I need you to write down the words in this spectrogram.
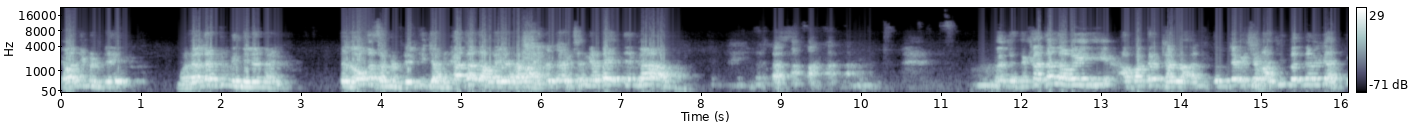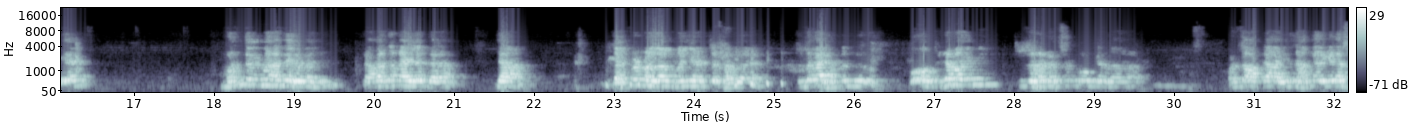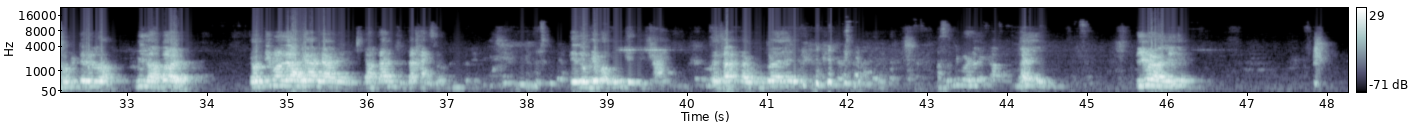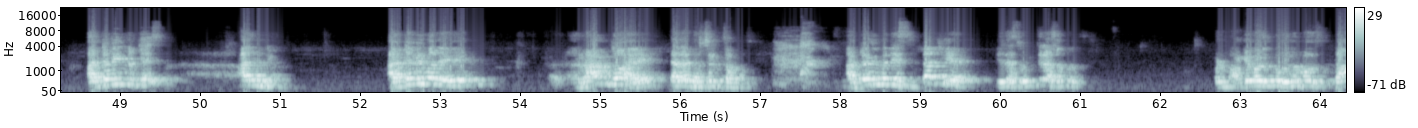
तेव्हा ती म्हणते मला जर तुम्ही दिलं नाही. तर लोक असं म्हणते की जनकाचा जावा याला बायकोचं रक्षण करता येत नाही का? म्हणजे कसा जनकाचा जावई अपात्र ठरला. तुमच्यापेक्षा माझी बदनामी जास्ती आहे. म्हणून तुम्ही मला द्यायला पाहिजे. रामाचा नाही झाला. या लक्ष्मण मला म्हणजे ठरलं तुझं काय हक्क हो तुझ्या मागे मी तुझं रक्षण कोण करणार? पण तो आपल्या आईने सांगायला गेला सोबीतरीला मी जातोय. तेव्हा ती म्हणले आले आले आले जाता आणि तुझा काय संबंध ते दोघे बघून घेतील काय कसा काय असं ती म्हणली का? नाही. ती म्हणाली अष्टमी म्हणजेच अरण्य. अष्टमी मध्ये राम जो आहे त्याला दशरथ समज अष्टमी मध्ये सीता जी आहे तिला सुमित्रा समज पण मागे वळून बघू नको सुद्धा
